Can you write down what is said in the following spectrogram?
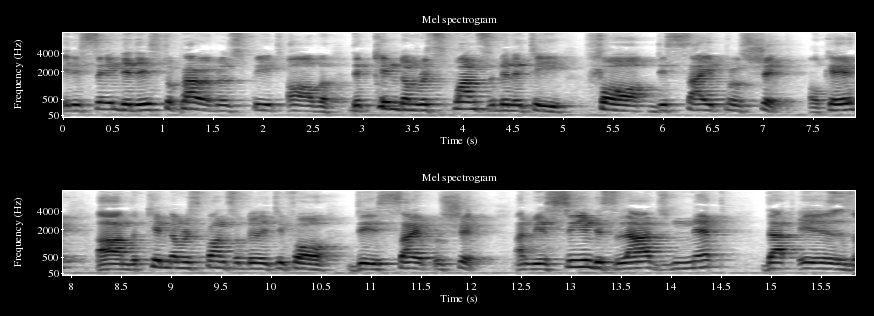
It is saying that these two parables speak of the kingdom responsibility for discipleship. Okay, um, the kingdom responsibility for discipleship, and we are seeing this large net that is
